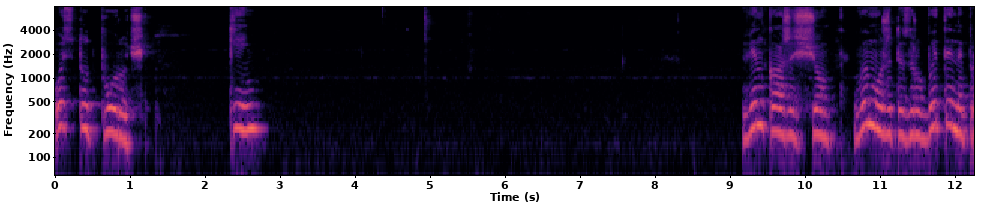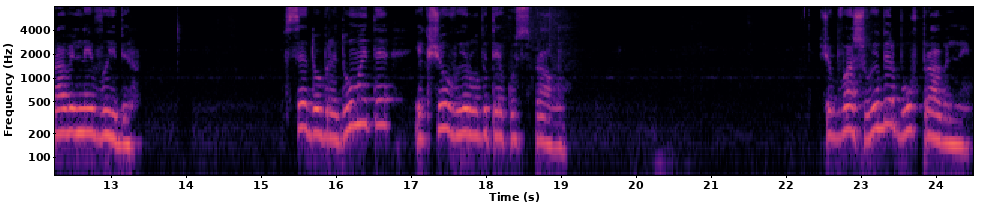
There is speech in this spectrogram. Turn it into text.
Ось тут поруч кінь. Він каже, що ви можете зробити неправильний вибір. Все добре думайте, якщо ви робите якусь справу. Щоб ваш вибір був правильний.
